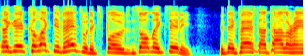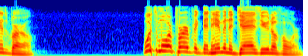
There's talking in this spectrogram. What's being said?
Like, their collective heads would explode in Salt Lake City if they passed out Tyler Hansbrough. What's more perfect than him in a Jazz uniform?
